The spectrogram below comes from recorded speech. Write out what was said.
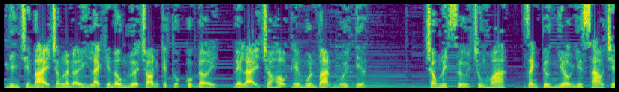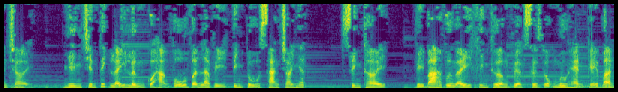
Nhưng chiến bại trong lần ấy lại khiến ông lựa chọn kết thúc cuộc đời, để lại cho hậu thế muôn vàn nuối tiếc. Trong lịch sử Trung Hoa, danh tướng nhiều như sao trên trời. Nhưng chiến tích lẫy lừng của hạng vũ vẫn là vì tinh tú sáng chói nhất. Sinh thời, vị bá vương ấy khinh thường việc sử dụng mưu hèn kế bẩn,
